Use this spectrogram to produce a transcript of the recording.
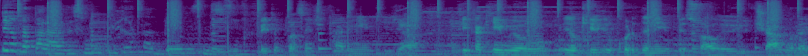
Tem outra palavra, são muito encantadores mesmo. Feito com bastante carinho aqui. Já fica aqui meu. Eu que eu coordenei o pessoal, eu e o Thiago, né?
